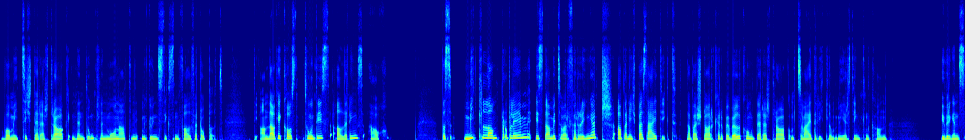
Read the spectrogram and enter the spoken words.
womit sich der Ertrag in den dunklen Monaten im günstigsten Fall verdoppelt. Die Anlagekosten tun dies allerdings auch. Das Mittellandproblem ist damit zwar verringert, aber nicht beseitigt, da bei starker Bewölkung der Ertrag um zwei Drittel und mehr sinken kann. Übrigens,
